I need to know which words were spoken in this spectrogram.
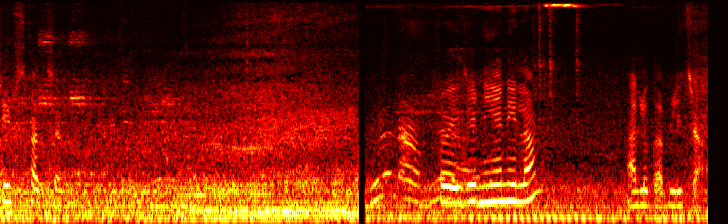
চিপস খাচ্ছে। তো এই যে নিয়ে নিলাম আলু কাবলি চাট।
